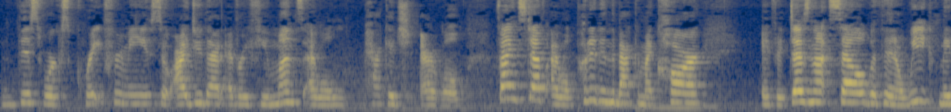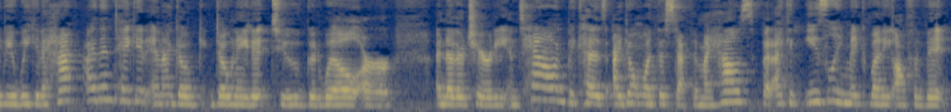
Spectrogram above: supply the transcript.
this works great for me, so I do that every few months. I will package, I will find stuff, I will put it in the back of my car, if it does not sell within a week, maybe a week and a half, I then take it and I go donate it to Goodwill or another charity in town because I don't want this stuff in my house, but I can easily make money off of it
